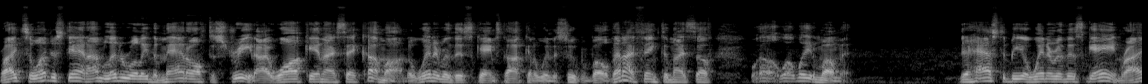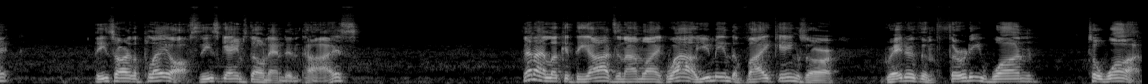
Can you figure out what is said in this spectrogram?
Right? So understand, I'm literally the man off the street. I walk in, I say, come on, the winner of this game's not going to win the Super Bowl. Then I think to myself, well, well, wait a moment. There has to be a winner of this game, right? These are the playoffs. These games don't end in ties. Then I look at the odds and I'm like, wow, you mean the Vikings are greater than 31 to 1?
